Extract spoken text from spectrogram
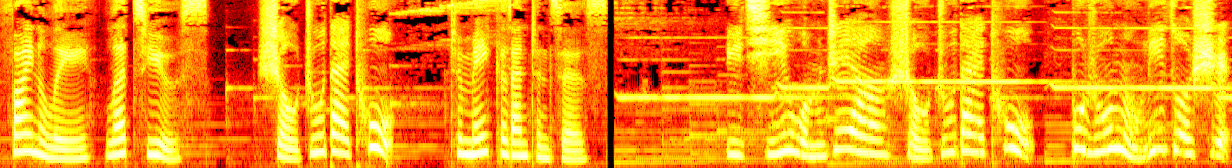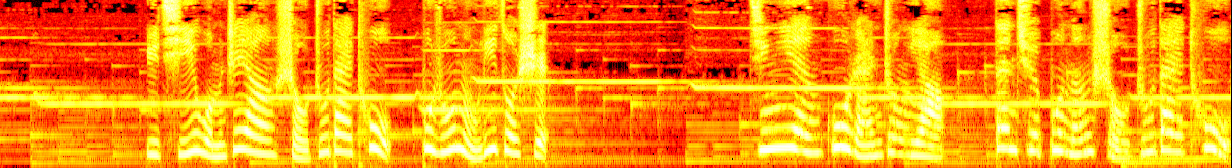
Finally, let's use 守株待兔。 to make a sentences. 与其我们这样守株待兔，不如努力做事。与其我们这样守株待兔，不如努力做事。经验固然重要，但却不能守株待兔，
